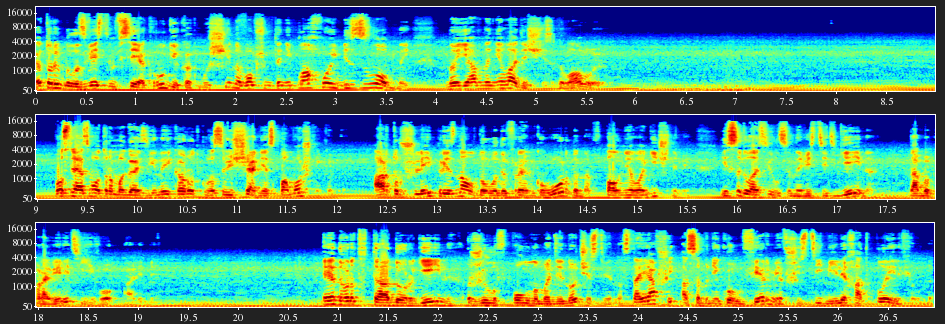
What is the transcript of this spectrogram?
который был известен всей округе как мужчина, в общем-то, неплохой и беззлобный, но явно не ладящий с головой. После осмотра магазина и короткого совещания с помощниками, Артур Шлей признал доводы Фрэнка Уордена вполне логичными и согласился навестить Гейна, дабы проверить его алиби. Эдвард Теодор Гейн жил в полном одиночестве на стоявшей особняком ферме в 6 милях от Плейнфилда,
